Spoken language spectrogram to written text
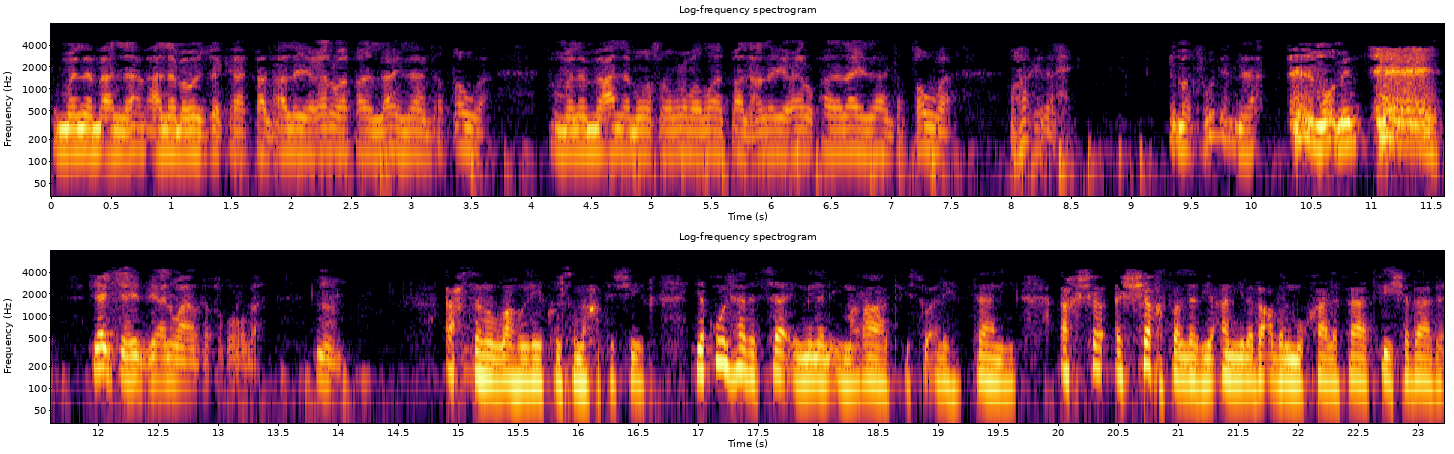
ثم لما علمه الزكاة قال هل لي غيرها قال لا إلا أن تتطوع ثم لما علمه صوم رمضان قال هل لي قال لا إلا أن تتطوع وهكذا الحج المقصود أن المؤمن يجتهد في أنواع القربات. نعم. أحسن الله إليكم سماحة الشيخ. يقول هذا السائل من الإمارات في سؤاله الثاني الشخص الذي عمل بعض المخالفات في شبابه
